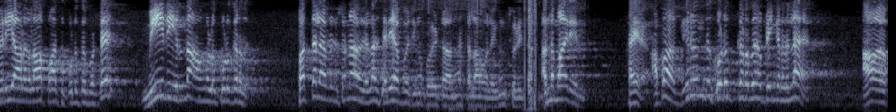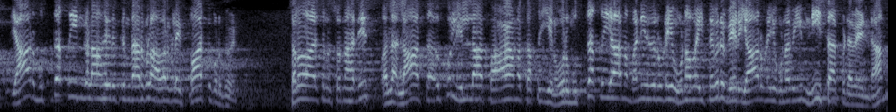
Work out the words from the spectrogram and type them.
பெரிய ஆளுகளா பார்த்து கொடுத்தப்பட்டு மீதி இருந்தா அவங்களுக்கு கொடுக்கறது. பத்தல அப்படின்னு சொன்னா எல்லாம் சரியா போச்சுங்க போயிட்டாங்க சலாம் அலைக்கும் சொல்லிட்டாங்க. அந்த மாதிரி இருக்கு. அப்ப விருந்து கொடுக்கிறது அப்படிங்கிறதுல யார் முத்தகீன்களாக இருக்கின்றார்களோ அவர்களை பார்த்து கொடுக்க வேண்டும். சலவாசல் சொன்ன ஹதீஸ் அல்ல லா தகுல் இல்லா தாம தகையின் ஒரு முத்தகையான மனிதருடைய உணவை தவிர வேறு யாருடைய உணவையும் நீ சாப்பிட வேண்டாம்.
